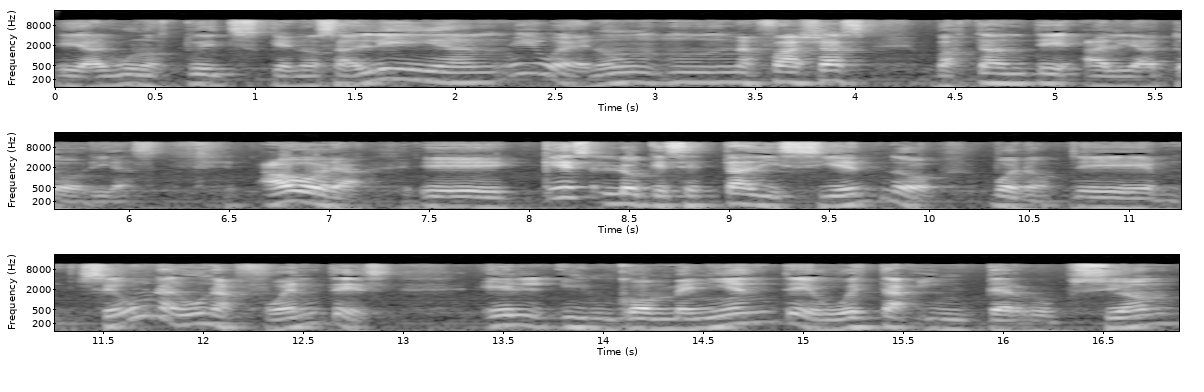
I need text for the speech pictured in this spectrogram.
eh, algunos tweets que no salían, y bueno, unas fallas bastante aleatorias. Ahora, eh, ¿qué es lo que se está diciendo? Bueno, según algunas fuentes, el inconveniente o esta interrupción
